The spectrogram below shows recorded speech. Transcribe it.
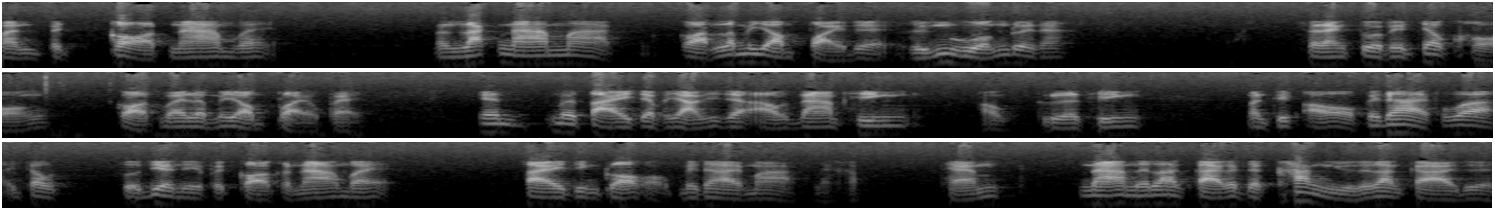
มันไปกอดน้ำไว้ มันรักน้ำมากกอดแล้วไม่ยอมปล่อยด้วย หึงหวงด้วยนะ แสดงตัวเป็นเจ้าของกอดไว้แล้วไม่ยอมปล่อยออกไป งั้นเมื่อตายจะพยายามที่จะเอาน้ำทิ้ง เอาเกลือทิ้ง มันจึงเอาออกไม่ได้ เพราะว่าไอ้เจ้าโซเดียมเนี่ยไปกอดกับน้ำไว้ไตจึงกรองออกไม่ได้มากนะครับ แถมน้ำในร่างกายก็จะคั่งอยู่ในร่างกายด้วย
